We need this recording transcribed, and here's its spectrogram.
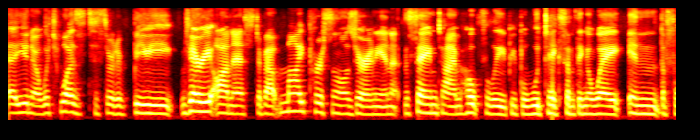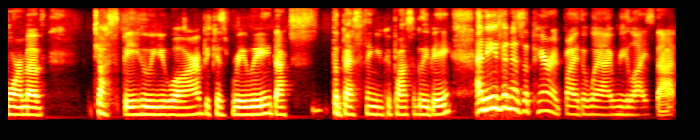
uh, you know, which was to sort of be very honest about my personal journey, and at the same time, hopefully, people would take something away in the form of just be who you are, because really, that's the best thing you could possibly be. And even as a parent, by the way, I realized that.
